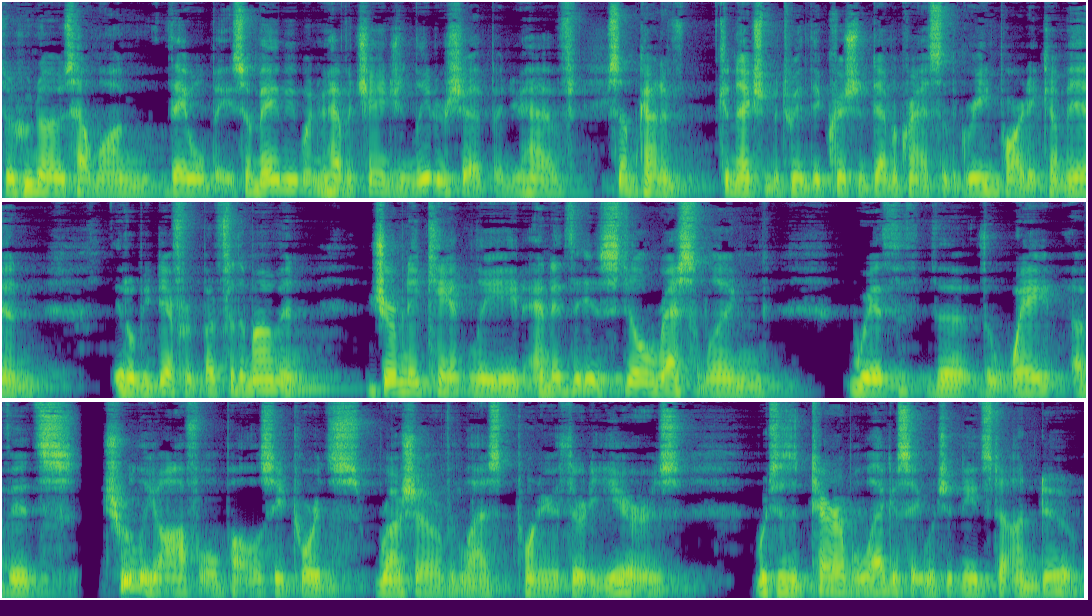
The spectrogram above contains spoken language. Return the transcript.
So who knows how long they will be. So maybe when you have a change in leadership and you have some kind of connection between the Christian Democrats and the Green Party come in, it'll be different. But for the moment, Germany can't lead, and it is still wrestling with the the weight of its truly awful policy towards Russia over the last 20 or 30 years, which is a terrible legacy which it needs to undo.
